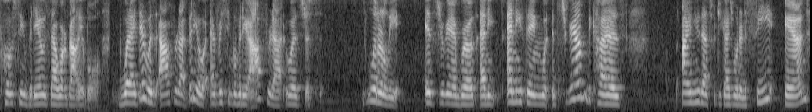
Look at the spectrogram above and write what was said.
posting videos that weren't valuable. What I did was after that video, every single video after that was just literally Instagram growth, any anything with Instagram because I knew that's what you guys wanted to see and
